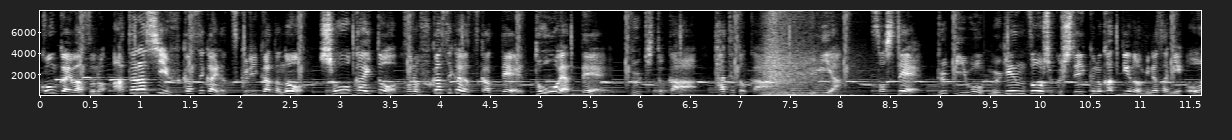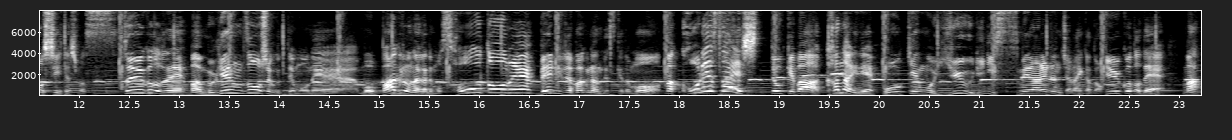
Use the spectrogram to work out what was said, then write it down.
今回はその新しい孵化世界の作り方の紹介とその孵化世界を使ってどうやって武器とか盾とか弓矢そしてルピーを無限増殖していくのかっていうのを皆さんにお教えいたします。ということでねまあ無限増殖ってもうねもうバグの中でも相当ね便利なバグなんですけどもまあこれさえ知っておけばかなりね冒険を有利に進められるんじゃないかと。いうことでまあ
